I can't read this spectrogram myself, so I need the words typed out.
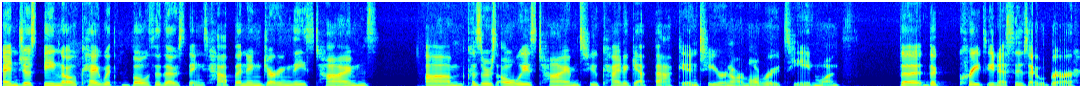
and just being okay with both of those things happening during these times. Um, because there's always time to kind of get back into your normal routine once the the craziness is over.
